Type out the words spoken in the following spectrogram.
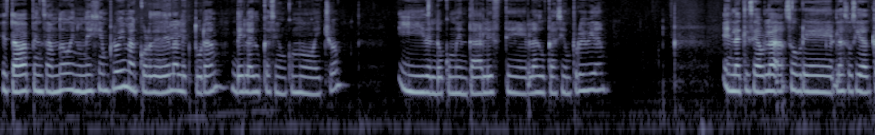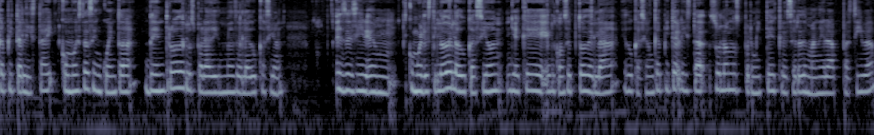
Estaba pensando en un ejemplo y me acordé de la lectura de la educación como hecho y del documental este La educación prohibida en la que se habla sobre la sociedad capitalista y cómo ésta se encuentra dentro de los paradigmas de la educación. Es decir, em, como el estilo de la educación, ya que el concepto de la educación capitalista solo nos permite crecer de manera pasiva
